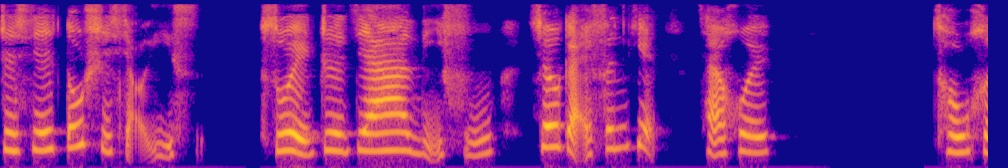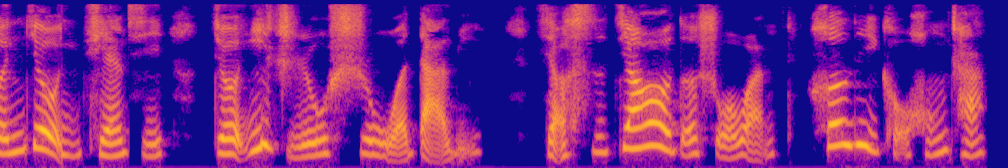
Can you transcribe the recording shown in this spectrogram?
这些都是小意思。所以这家礼服修改分店才会从很久以前起就一直是我打理。小厮骄傲地说完，喝了一口红茶。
